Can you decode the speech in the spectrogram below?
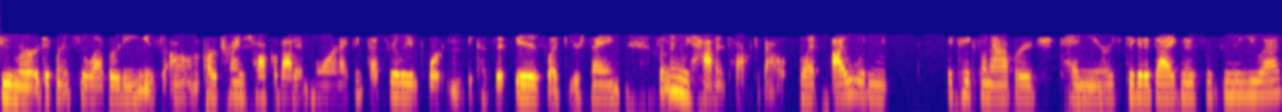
Schumer, different celebrities. Um, are trying to talk about it more. And I think that's really important because it is, like you're saying, something we haven't talked about. But I wouldn't, it takes on average 10 years to get a diagnosis in the U.S.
